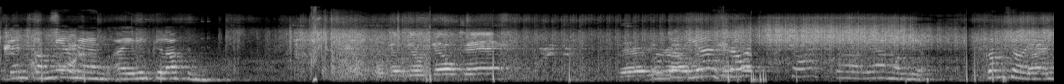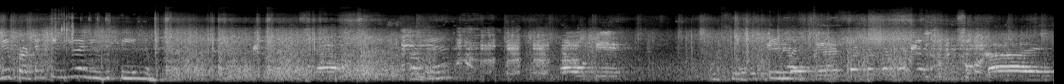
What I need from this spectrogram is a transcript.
Then come here, man. I will kill off him. Okay, okay, okay, okay. Okay, yeah, short, short, uh, yeah, here. Come, Shaurya, I'll be protecting you and you'll be killing him. Yeah. Okay? Yeah, okay. Good teamwork. Bye.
